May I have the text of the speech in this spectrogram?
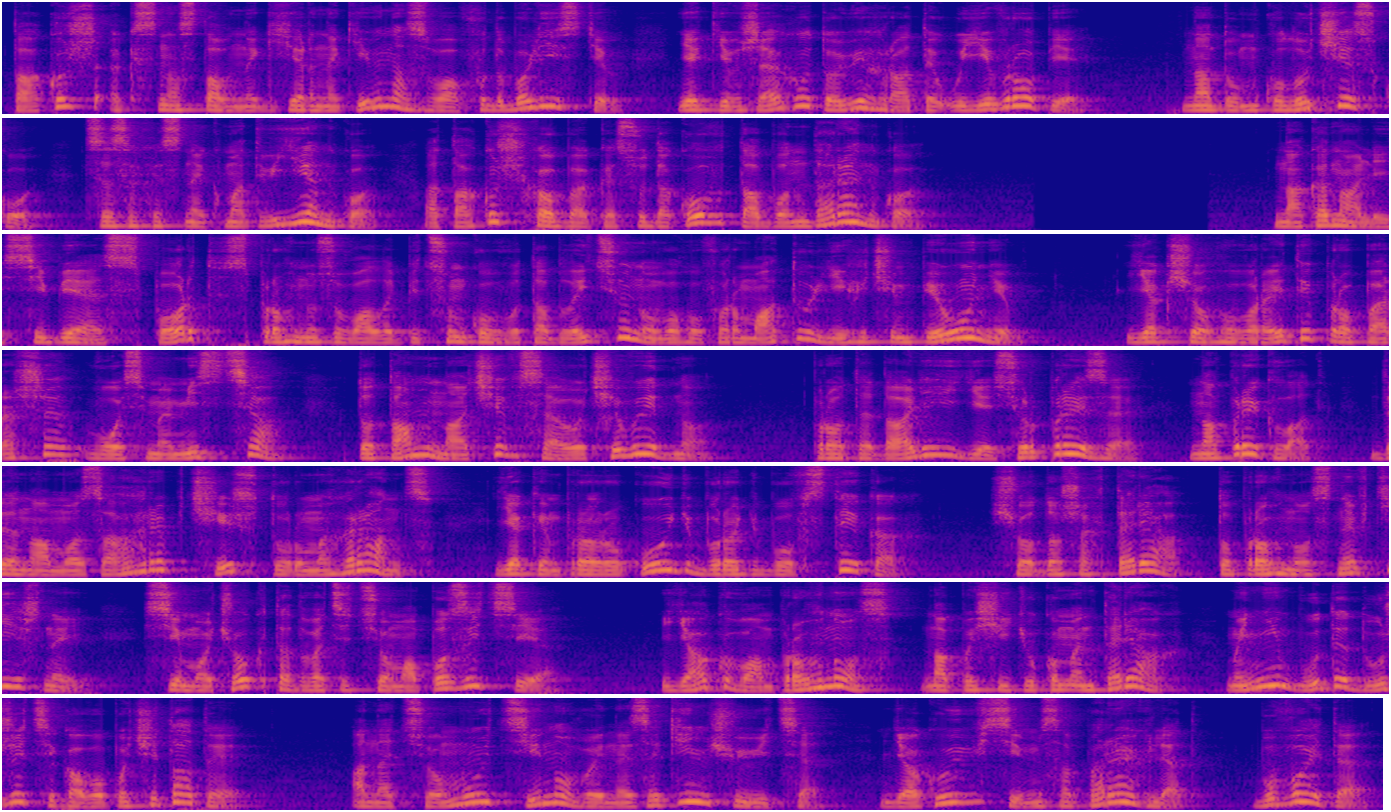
Також екс-наставник гірників назвав футболістів, які вже готові грати у Європі. На думку Луческу, це захисник Матвієнко, а також хавбеки Судаков та Бондаренко. На каналі CBS Sport спрогнозували підсумкову таблицю нового формату Ліги Чемпіонів. Якщо говорити про перше восьме місця, то там наче все очевидно. Проте далі є сюрпризи, наприклад, Динамо Загреб чи Штурм Гранц, яким пророкують боротьбу в стиках. Щодо Шахтаря, то прогноз невтішний 7 очок та 27 позиція. Як вам прогноз? Напишіть у коментарях, мені буде дуже цікаво почитати. А на цьому ці новини закінчуються. Дякую всім за перегляд. Бувайте!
